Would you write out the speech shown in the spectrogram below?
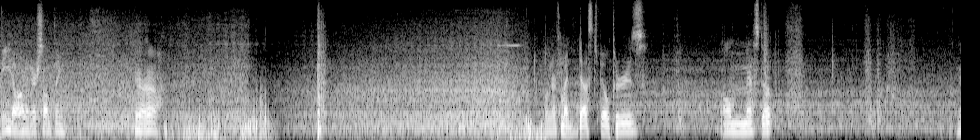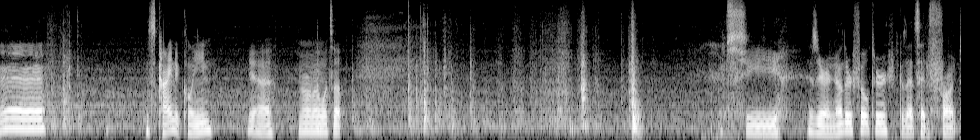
beat on it or something. I don't know. Wonder if my dust filter is all messed up. Eh, it's kind of clean. Yeah, I don't know what's up. Let's see, is there another filter? Because that said front.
